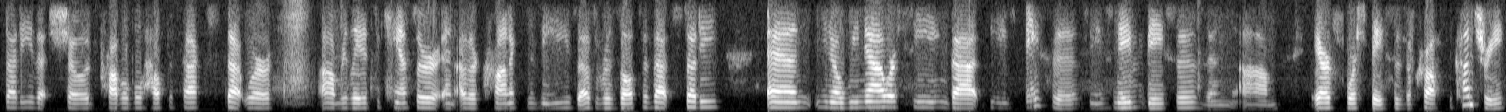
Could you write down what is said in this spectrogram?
study that showed probable health effects that were um, related to cancer and other chronic disease as a result of that study. And, you know, we now are seeing that these bases, these Navy bases and um, Air Force bases across the country,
